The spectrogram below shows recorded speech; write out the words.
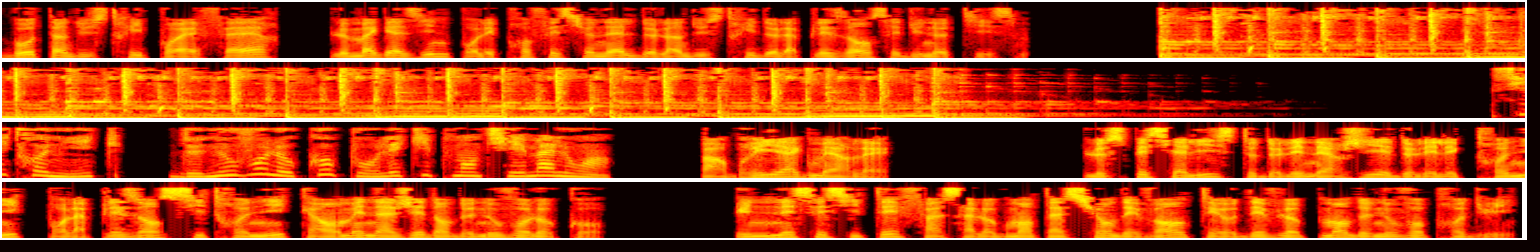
Boatindustrie.fr, le magazine pour les professionnels de l'industrie de la plaisance et du nautisme. Citronic, de nouveaux locaux pour l'équipementier Malouin. Par Briag Merlet. Le spécialiste de l'énergie et de l'électronique pour la plaisance citronique a emménagé dans de nouveaux locaux. Une nécessité face à l'augmentation des ventes et au développement de nouveaux produits.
